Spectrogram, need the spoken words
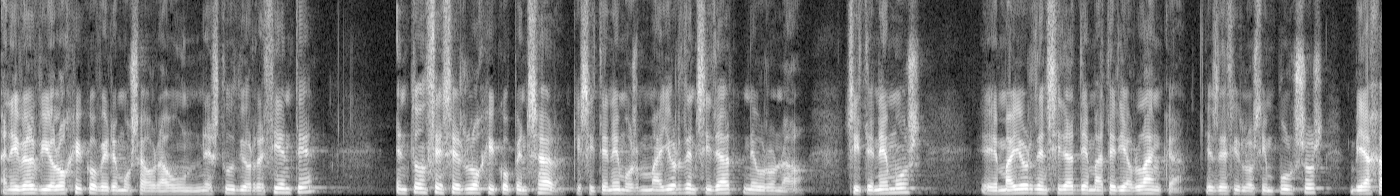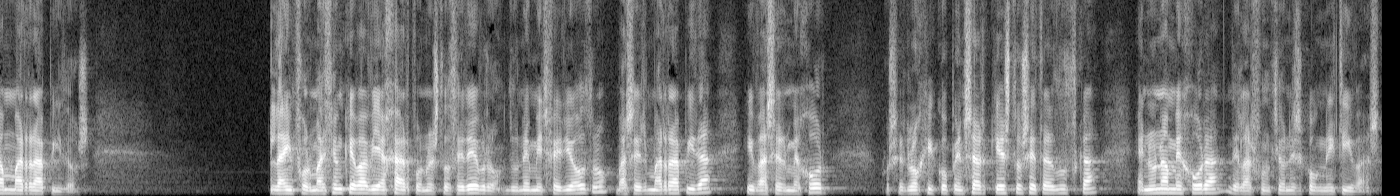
A nivel biológico veremos ahora un estudio reciente. Entonces es lógico pensar que si tenemos mayor densidad neuronal, si tenemos eh, mayor densidad de materia blanca, es decir, los impulsos viajan más rápidos. La información que va a viajar por nuestro cerebro de un hemisferio a otro va a ser más rápida y va a ser mejor. Pues es lógico pensar que esto se traduzca en una mejora de las funciones cognitivas,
